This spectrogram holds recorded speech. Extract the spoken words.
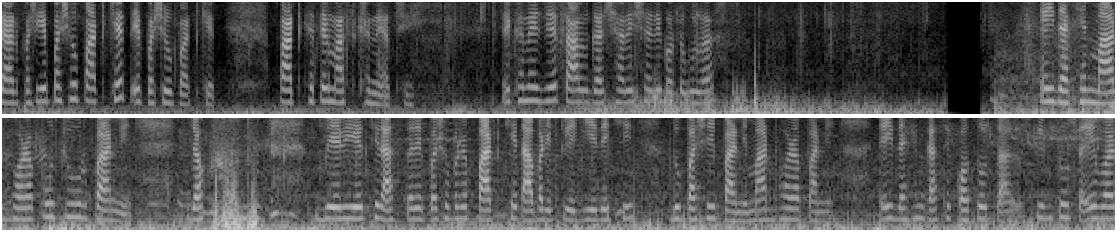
চারপাশে এপাশেও পাট ক্ষেত এপাশেও পাট ক্ষেত পাট ক্ষেতের মাঝখানে আছে। এখানে যে তাল গাছ, সারি সারি কতগুলা। এই দেখেন মাঠ ভরা প্রচুর পানি। যখন বেরিয়েছি রাস্তার এপাশে ওপাশে পাট খেত, আবার একটু এগিয়ে দেখি দুপাশেই পানি, মাঠ ভরা পানি। এই দেখেন কাছে কত তাল। কিন্তু এবার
